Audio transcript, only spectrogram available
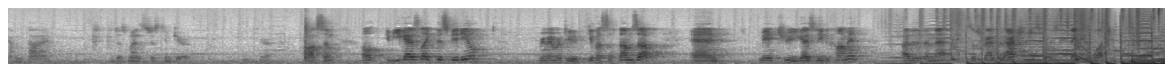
Heaventime. And just mine's just Timkiro. Awesome. Well, if you guys like this video, remember to give us a thumbs up and make sure you guys leave a comment. Other than that, subscribe to Akshon Esports. Thanks for watching.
